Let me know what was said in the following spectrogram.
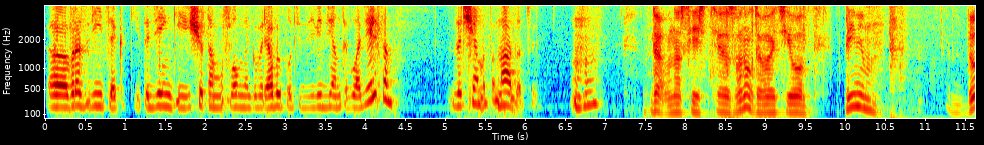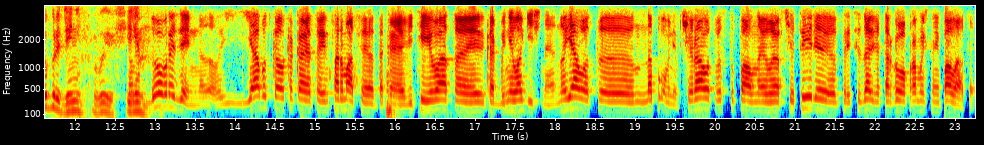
э, в развитие какие-то деньги, еще там, условно говоря, выплатить дивиденды владельцам, зачем это надо? Угу. Да, у нас есть э, звонок, давайте его примем. Добрый день, вы в эфире. Добрый день. Я бы сказал, какая-то информация такая витиеватая, как бы нелогичная. Но я вот э, напомню, вчера вот выступал на ЛР-4 председатель торгово-промышленной палаты.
